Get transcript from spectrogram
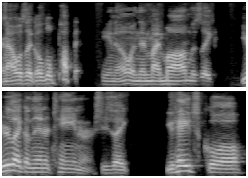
and I was like a little puppet, you know. And then my mom was like, you're like an entertainer. She's like, you hate school,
